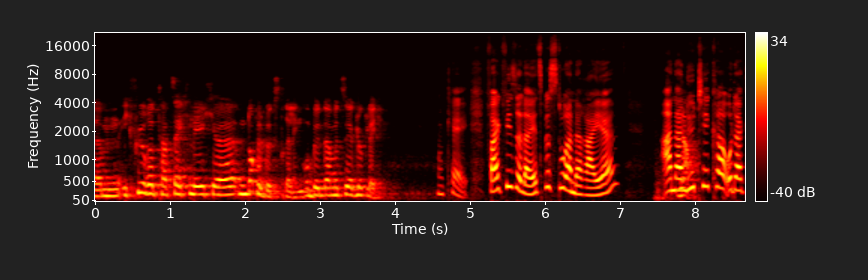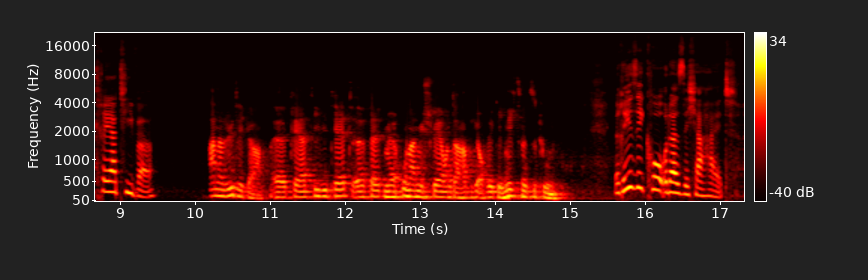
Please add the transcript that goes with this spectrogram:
Ähm, ich führe tatsächlich äh, ein Doppelbüchs-Drilling und bin damit sehr glücklich. Okay. Falk Wieseler, jetzt bist du an der Reihe. Analytiker ja. oder Kreativer? Analytiker. Äh, Kreativität äh, fällt mir unheimlich schwer und da habe ich auch wirklich nichts mit zu tun. Risiko oder Sicherheit?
